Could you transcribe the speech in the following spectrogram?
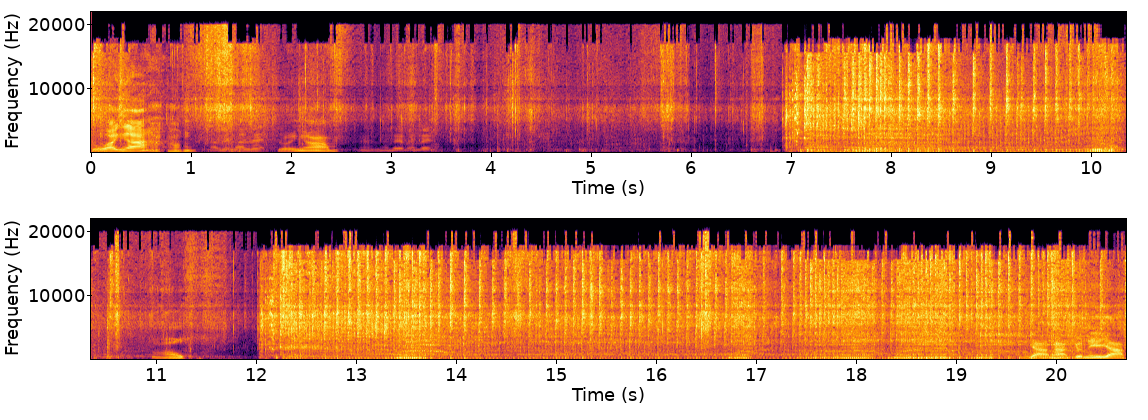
สวยงามนั่นแหละนั่นแหละสวยงามนั่นแหละนั่นแหละเอาากฮะจุดนี้ยาก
